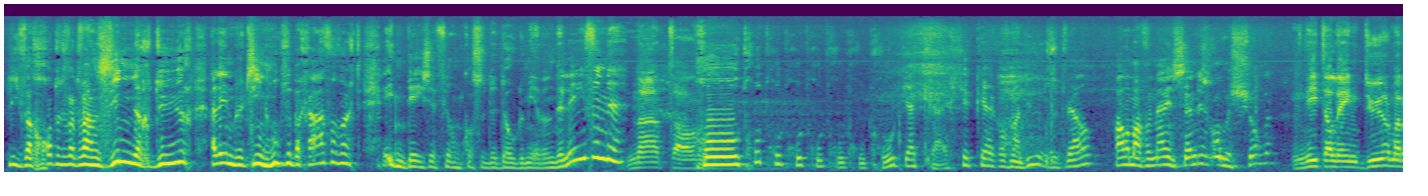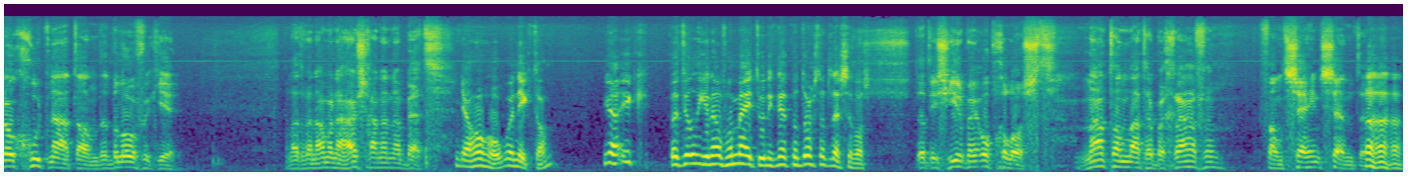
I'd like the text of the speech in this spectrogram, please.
Lieve god, het wordt waanzinnig duur. Alleen om te zien hoe ze begraven wordt. In deze film kosten de doden meer dan de levenden. Nathan. Goed, goed, goed, goed, goed, goed, goed, goed. Jij krijgt je kerkhof, maar duur is het wel. Allemaal van mijn cent, is gewoon mijn sjoggen. Niet alleen duur, maar ook goed, Nathan. Dat beloof ik je. Laten we nou maar naar huis gaan en naar bed. Ja, ho, ho. En ik dan? Ja, ik. Wat wilde je nou van mij toen ik net mijn dorst aan het lessen was? Dat is hierbij opgelost. Nathan laat haar begraven van zijn centen.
